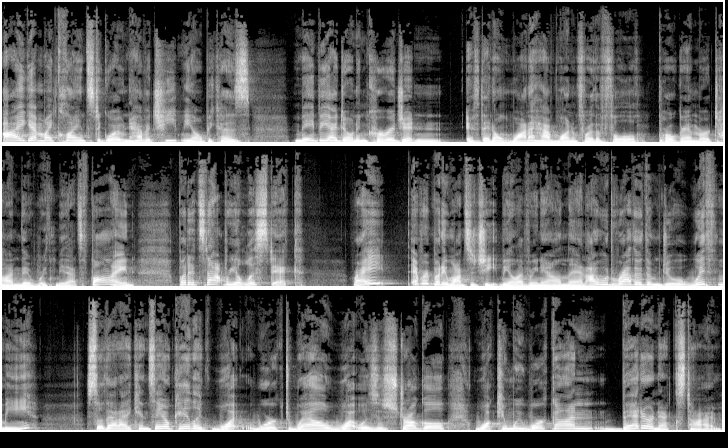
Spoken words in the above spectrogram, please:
I get my clients to go out and have a cheat meal because maybe I don't encourage it. And if they don't want to have one for the full program or time they're with me, that's fine. But it's not realistic, right? Everybody wants a cheat meal every now and then. I would rather them do it with me so that I can say, okay, like what worked well? What was a struggle? What can we work on better next time?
